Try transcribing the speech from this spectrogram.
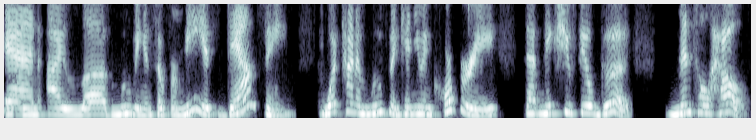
and I love moving. And so for me, it's dancing. What mm-hmm. kind of movement can you incorporate that makes you feel good? Mental health.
